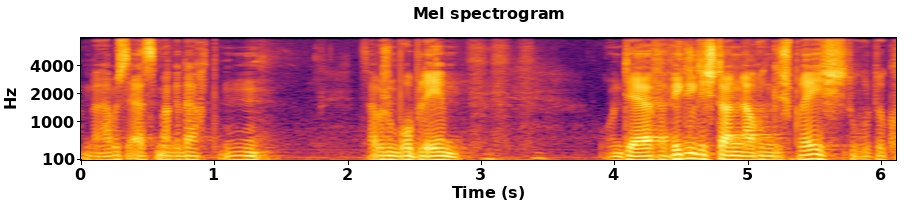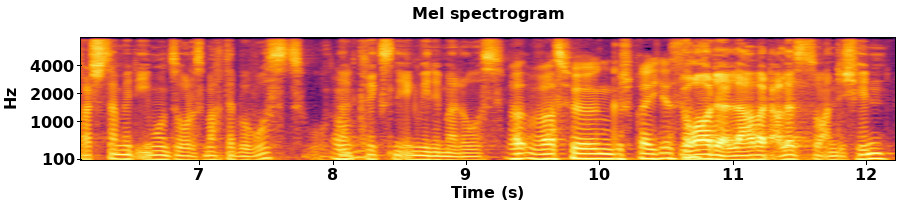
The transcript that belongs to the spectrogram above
Und dann habe ich das erste Mal gedacht, hm, jetzt habe ich ein Problem. Und der verwickelt dich dann auch in Gespräch. Du, du quatschst dann mit ihm und so, das macht er bewusst. Und dann kriegst du ihn irgendwie nicht mehr los. Was für ein Gespräch ist das? Ja, der labert alles so an dich hin.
